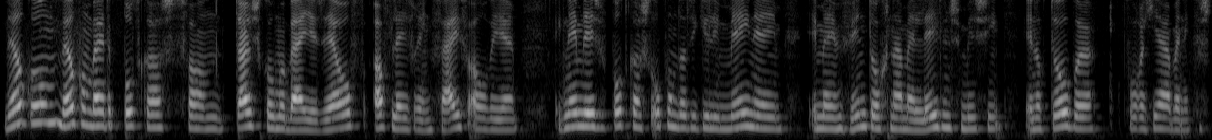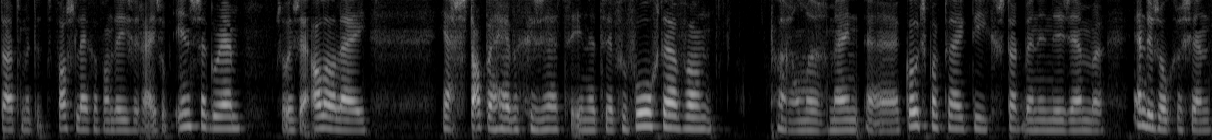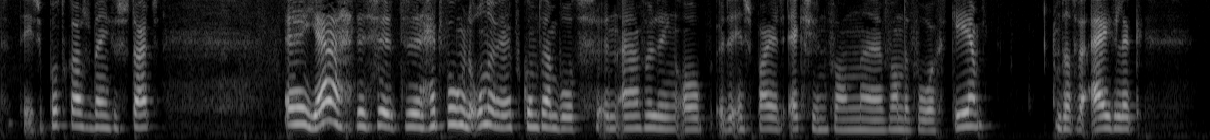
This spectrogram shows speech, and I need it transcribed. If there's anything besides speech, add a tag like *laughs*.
Welkom, welkom bij de podcast van Thuiskomen bij Jezelf, aflevering 5 alweer. Ik neem deze podcast op omdat ik jullie meeneem in mijn vindtocht naar mijn levensmissie. In oktober vorig jaar ben ik gestart met het vastleggen van deze reis op Instagram. Zo is er allerlei ja, stappen hebben gezet in het eh, vervolg daarvan. Waaronder mijn uh, coachpraktijk die ik gestart ben in december. En dus ook recent deze podcast ben gestart. Uh, ja, dus het, uh, het volgende onderwerp komt aan bod. Een aanvulling op de Inspired Action van, uh, van de vorige keer. Omdat we eigenlijk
